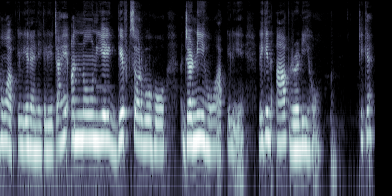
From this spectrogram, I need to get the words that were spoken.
हो आपके लिए रहने के लिए, चाहे अननोन ये गिफ्ट्स और वो हो जर्नी हो आपके लिए, लेकिन आप रेडी हो, ठीक है?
